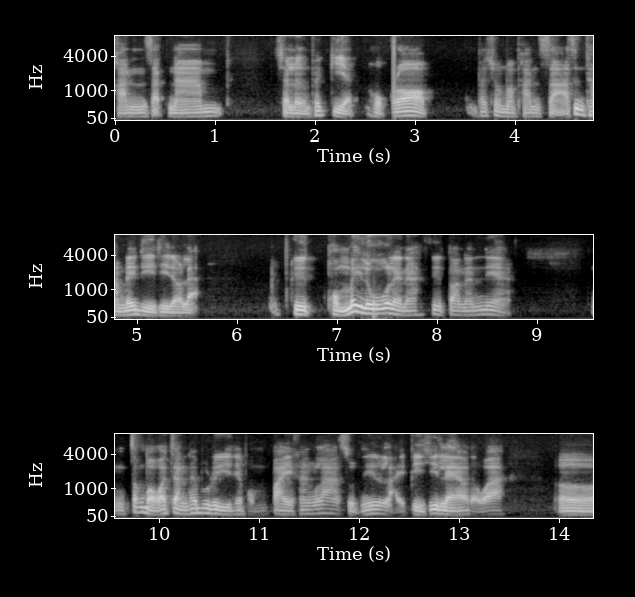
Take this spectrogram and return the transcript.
พันธุ์สัตว์น้ำ เฉลิมพระเกียรติหกรอบ พระชนมพรรษาซึ่งทำได้ดีทีเดียวแหละ คือผมไม่รู้เลยนะ คือตอนนั้นเนี่ย ต้องบอกว่าจันทบุรีเนี่ยผมไปครั้งล่าสุดนี่หลายปีที่แล้ว แต่ว่า เออ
